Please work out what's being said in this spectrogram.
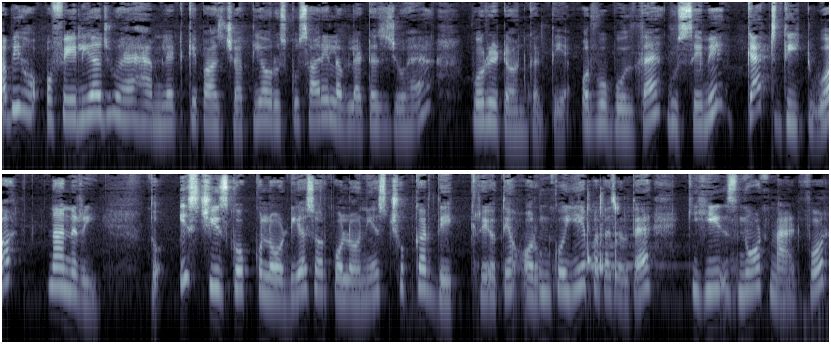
अभी ओफेलिया जो है हेमलेट के पास जाती है और उसको सारे लव लेटर्स जो है, वो रिटर्न करती है और वो बोलता है, गुस्से में गेट दी टू अ ननरी तो इस चीज़ को क्लोडियस और पोलोनियस छुप कर देख रहे होते हैं और उनको ये पता चलता है कि he is not mad for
